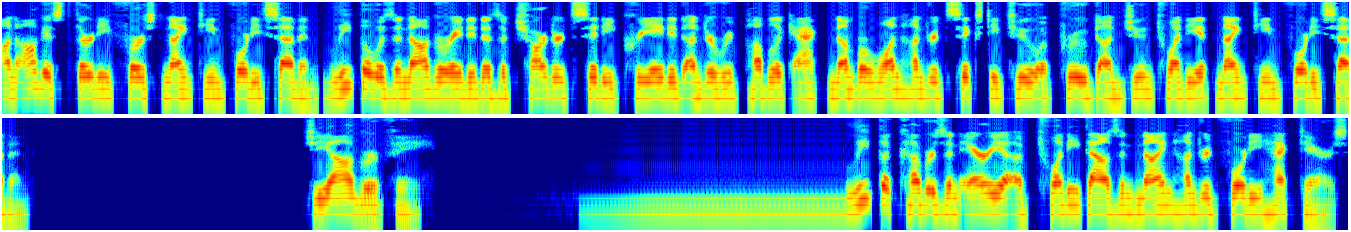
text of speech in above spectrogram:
On August 31, 1947, Lipa was inaugurated as a chartered city created under Republic Act No. 162 approved on June 20, 1947. Geography Lipa covers an area of 20,940 hectares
